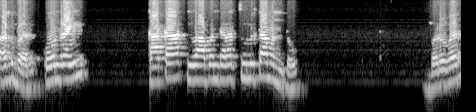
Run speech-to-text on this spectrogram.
अकबर. कोण राहील? काका किंवा आपण त्याला चुलता म्हणतो. बरोबर?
